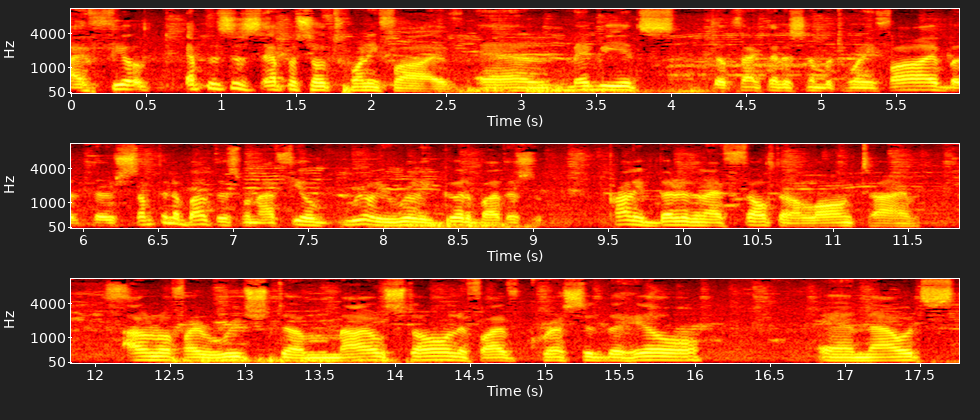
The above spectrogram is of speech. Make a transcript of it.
I feel this is episode 25, and maybe it's the fact that it's number 25, but there's something about this one I feel really, really good about this. Probably better than I've felt in a long time. I don't know if I reached a milestone, if I've crested the hill, and now it's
